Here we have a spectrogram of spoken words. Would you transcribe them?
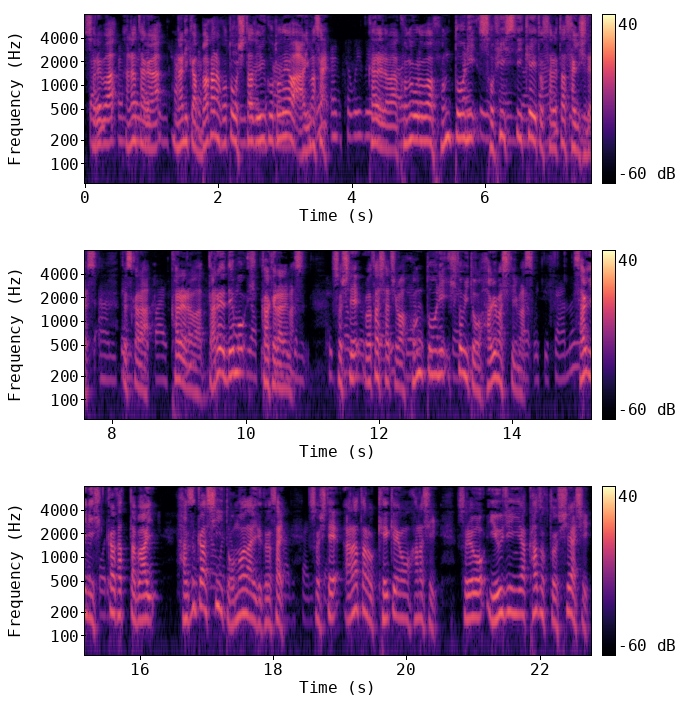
それはあなたが何かバカなことをしたということではありません。彼らはこの頃は本当にソフィスティケイトされた詐欺師です。ですから彼らは誰でも引っ掛けられます。そして私たちは本当に人々を励ましています。詐欺に引っかかった場合、恥ずかしいと思わないでください。そしてあなたの経験を話し、それを友人や家族とシェアし、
